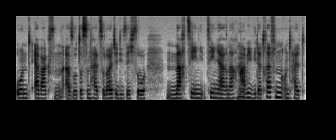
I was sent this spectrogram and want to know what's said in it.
und erwachsen. Also das sind halt so Leute, die sich so nach zehn, zehn Jahre nach dem. Abi wieder treffen und halt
